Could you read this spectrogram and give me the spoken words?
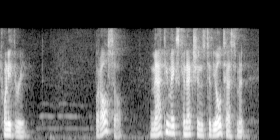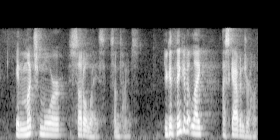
23. But also, Matthew makes connections to the Old Testament in much more subtle ways sometimes. You can think of it like a scavenger hunt.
